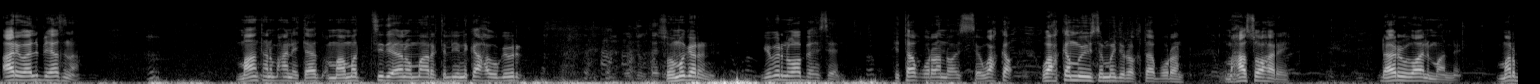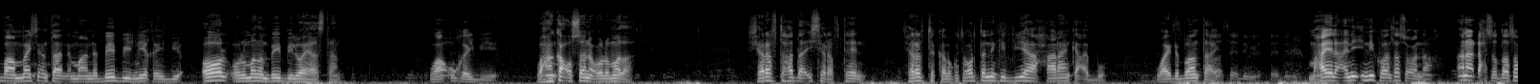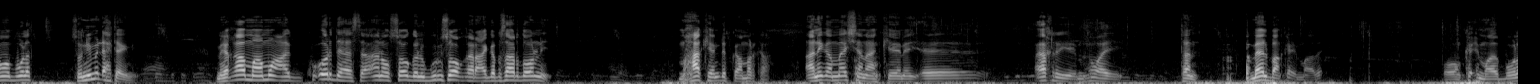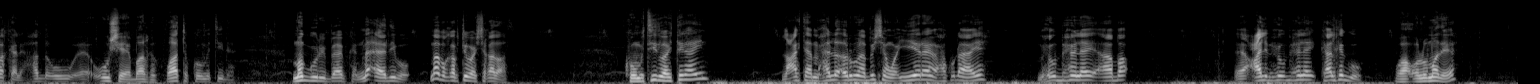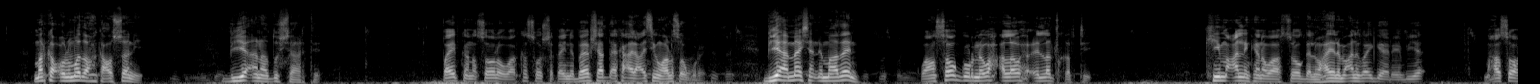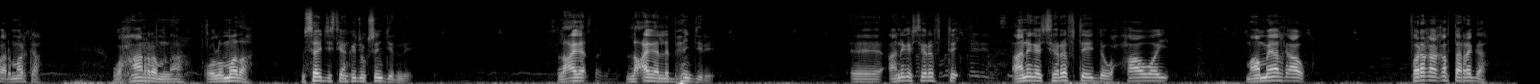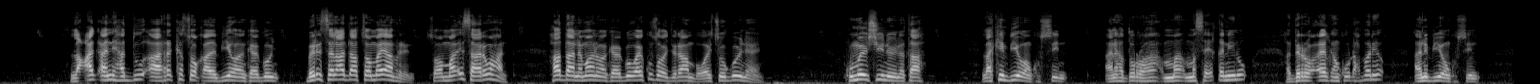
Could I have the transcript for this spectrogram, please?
ari waa la bixi asna maantana maxaan tahay cumaamad sidii anoo maaragta lii nikaaxa gabar soo ma garan gabarna waa bixiseen kitaab quraan waa isiseen wax ka wax ka muhiimsan ma jiro kitaab quraan maxaa soo haray dhaariw waan imaanay mar baa meesha intaan imaanay baybil nii qaybiye ool culummadan baybil way haystaan waan u qaybiyey waxaan ka codsanay culummada sharafta haddaa i sharafteen sharafta kale horta ninkii biyaha xaaraan ka cabo way dhibaan tahay maxaa yeele ani ininka waan sa soconnaa anaa dhex socdaa sooma buulad soo nima dhex taagni meeqaa maamo ku ordahaysa anoo soo galo guri soo qaracay gabasaar doonni maxaa keen dhibkaa marka aniga meeshan aan keenay akhri muxuu ahay tan meel baan ka imaaday oon ka imaaday buulo kale hadda uu sheegay baalkan waata komitida ma guri baabkan ma aadibo maba qabti waa shaqadaas komitida way tagaayin lacagtaa maxaa loo aruunaa bishan waa iyeerayan waxaa ku dhahaye muxuu bixin lahay aabba? Cali muxuu bixin lahay kaalka go waa culummadee marka culummada waxaan ka codsani biyo anaa dush saarte baybkana soolo waan ka soo shaqaynay baybsha hadda ka calacaysin waa la soo guray. Biyaha meeshan imaadeen waan soo gurnay wax alla wax cillad qabtay. Kii macallinkana waa soo galay. Maxaa yeele macallinka waa gaareen biyo. Maxaa soo har marka? Waxaan rabnaa culummada masaajidkaan ka joogsan jirnay. Lacaga lacaga la bixin jiray. Aniga sharafte aniga sharaftayda waxaa way maamayaalka aw. Faraqa qabta ragga. Lacag ani hadduu aa rag ka soo qaadan biyaha waan kaa goyn. Beri salaadaad soomay amrin. Soomaa i saarin waxan haddaan imaan waan kaago way ku soo jiraanba way soo goynahayn kuma heshiinoyna taa. Laakiin biyo waan ku siin. Ani hadduu raha ma sayqanino haddii rabo ceelkan ku dhex baryo ani biyo waan ku siin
